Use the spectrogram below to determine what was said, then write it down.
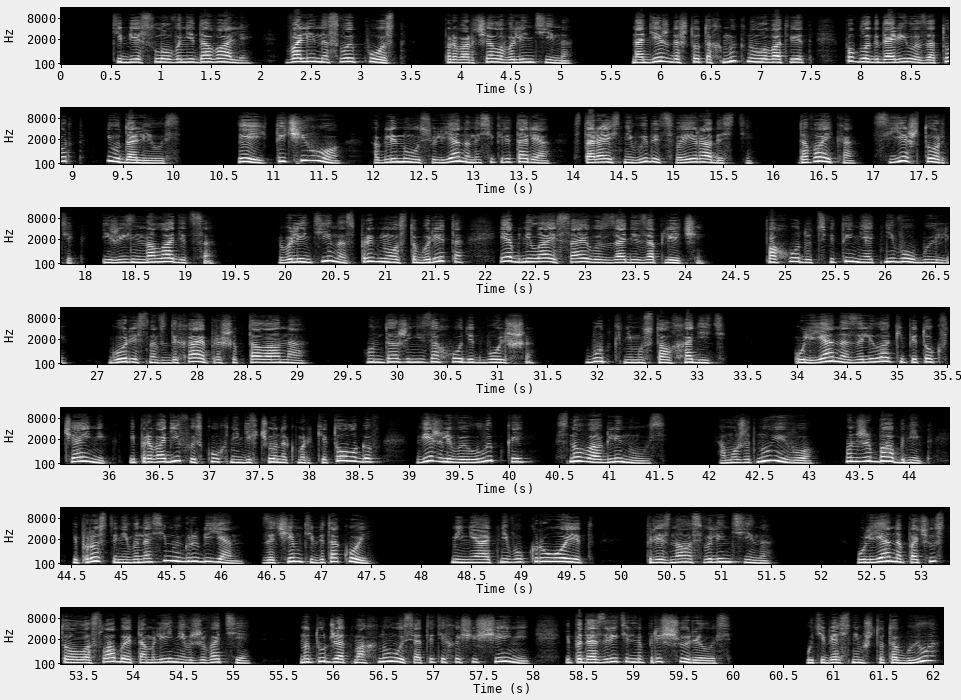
«Тебе слова не давали. Вали на свой пост!» проворчала Валентина. Надежда что-то хмыкнула в ответ, поблагодарила за торт и удалилась. «Эй, ты чего?» — оглянулась Ульяна на секретаря, стараясь не выдать своей радости. «Давай-ка, съешь тортик, и жизнь наладится». Валентина спрыгнула с табурета и обняла Исаеву сзади за плечи. «Походу, цветы не от него были», — горестно вздыхая, прошептала она. «Он даже не заходит больше. Буд к нему стал ходить». Ульяна залила кипяток в чайник и, проводив из кухни девчонок-маркетологов, вежливой улыбкой снова оглянулась. «А может, ну его? Он же бабник и просто невыносимый грубиян. Зачем тебе такой?» «Меня от него кроет», — призналась Валентина. Ульяна почувствовала слабое томление в животе, но тут же отмахнулась от этих ощущений и подозрительно прищурилась. «У тебя с ним что-то было?»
